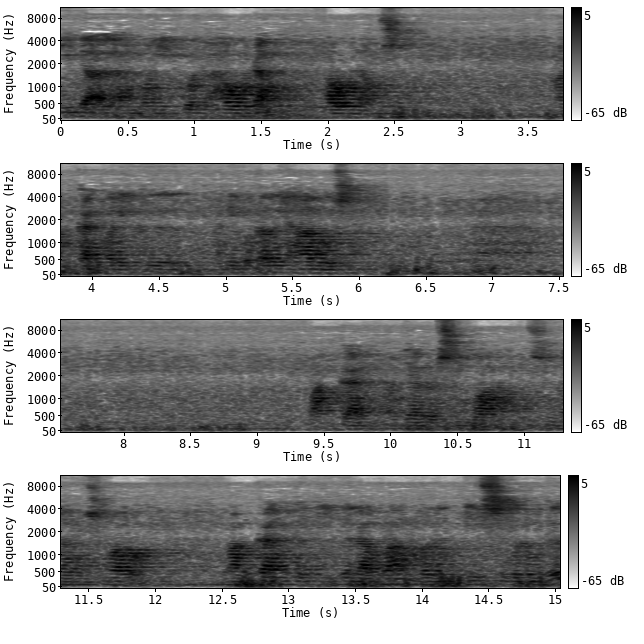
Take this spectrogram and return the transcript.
tidaklah mengikut hawa hawa nafsu. Makan mereka ini perkara yang harus makan macam Rasulullah. Rasulullah makan ketika lapar berhenti sebelum ke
